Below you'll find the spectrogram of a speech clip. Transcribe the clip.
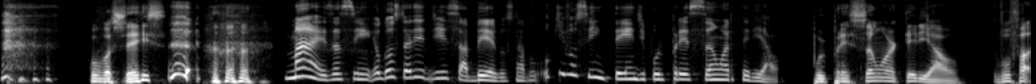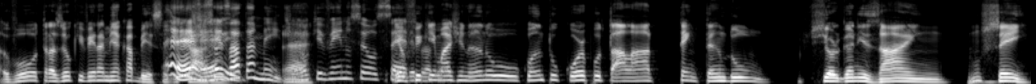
com vocês. Mas, assim, eu gostaria de saber, Gustavo, o que você entende por pressão arterial? Por pressão arterial. Eu vou, eu vou trazer o que vem na minha cabeça. É, aí. exatamente. É. É. o que vem no seu Eu cérebro. fico agora. imaginando o quanto o corpo tá lá tentando se organizar em. Não sei.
